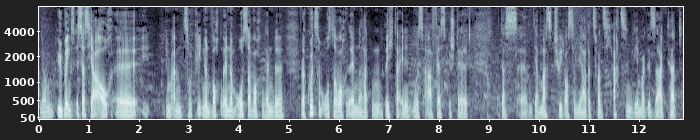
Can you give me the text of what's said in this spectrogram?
Ne? Übrigens ist das ja auch äh, in einem zurückliegenden Wochenende, am Osterwochenende oder kurz zum Osterwochenende hat ein Richter in den USA festgestellt, dass ähm, der Musk-Tweet aus dem Jahre 2018, in dem er gesagt hat,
